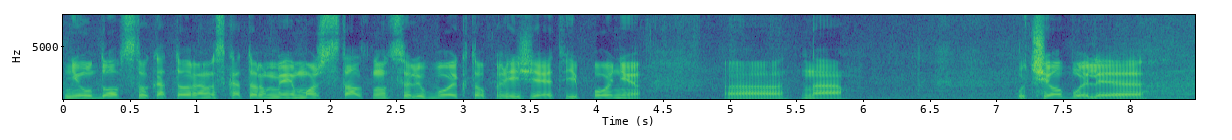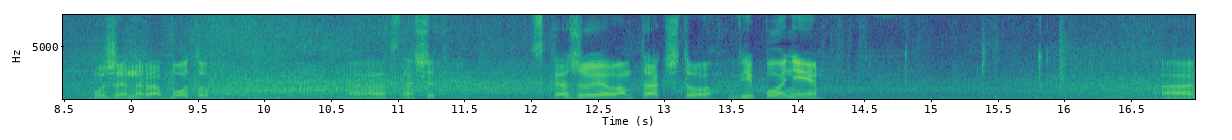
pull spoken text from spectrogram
неудобства, которые, с которыми может столкнуться любой, кто приезжает в Японию э, на учебу или уже на работу. Э, значит, скажу я вам так, что в Японии э,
